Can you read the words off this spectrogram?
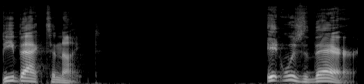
Be back tonight. It was there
